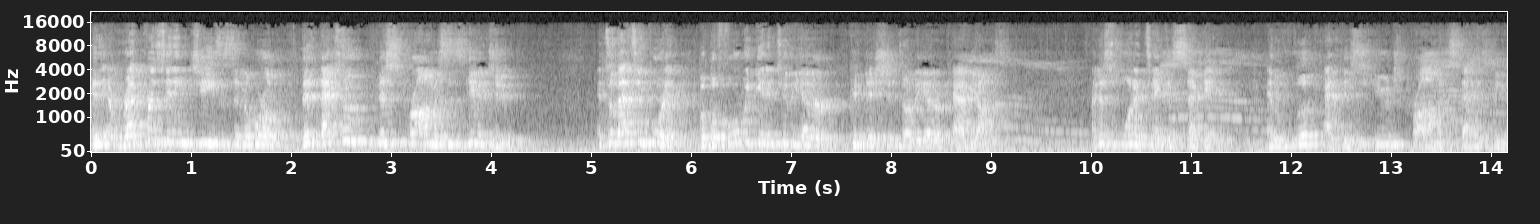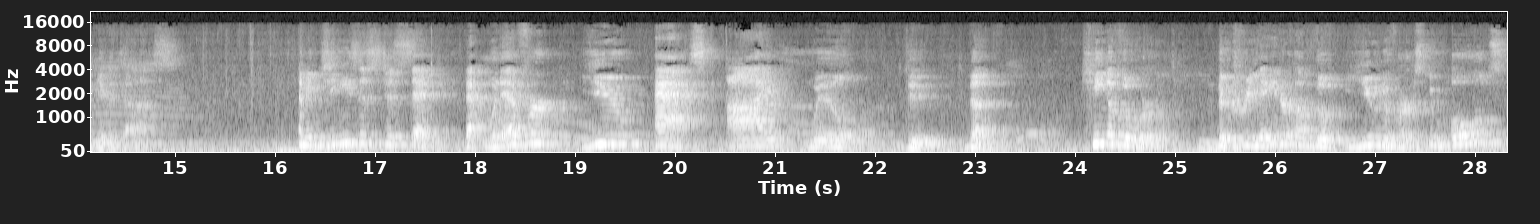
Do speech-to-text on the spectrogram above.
and representing Jesus in the world. That, that's who this promise is given to. And so that's important. But before we get into the other conditions or the other caveats, I just want to take a second and look at this huge promise that has been given to us. I mean, Jesus just said that whatever you ask, I will do. The King of the world, hmm. the creator of the universe, who holds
